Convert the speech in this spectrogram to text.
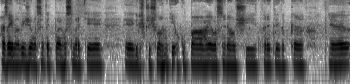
a je zajímavý, že vlastně teď po jeho smrti, i když přišlo hnutí Okupa a vlastně další tady ty, tak je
